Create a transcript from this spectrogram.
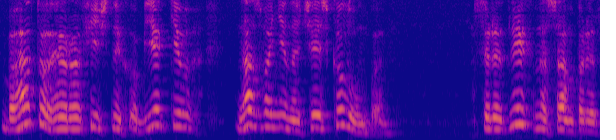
Багато географічних об'єктів названі на честь Колумба. Серед них насамперед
